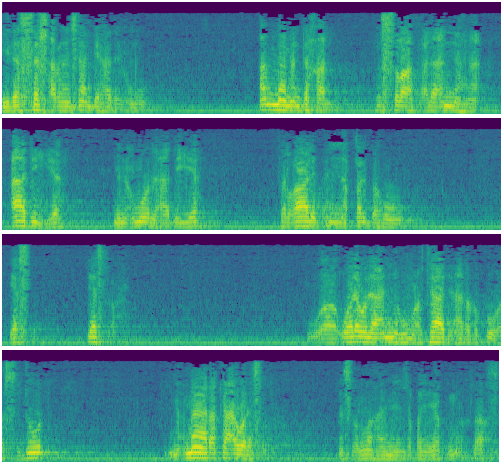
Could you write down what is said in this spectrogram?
إذا استشعر الإنسان بهذه الأمور. أما من دخل في الصلاة على أنها عادية من الأمور العادية فالغالب أن قلبه يسرح ولولا أنه معتاد على الركوع والسجود ما ركع ولا سجد. نسأل الله أن يرزقنا إياكم الإخلاص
